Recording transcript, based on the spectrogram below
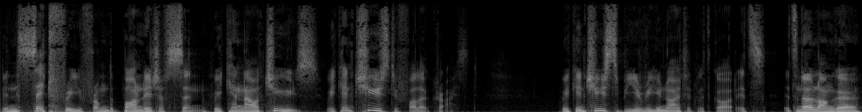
been set free from the bondage of sin, we can now choose. We can choose to follow Christ. We can choose to be reunited with God. It's, it's no longer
